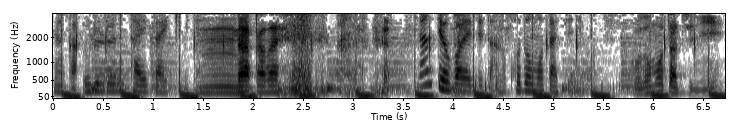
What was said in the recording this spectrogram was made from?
なんかウルルン滞在記みたいうーん泣かないです。な なんて呼ばれてたの？子供たちには。子供たちに？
